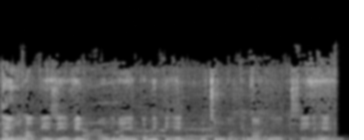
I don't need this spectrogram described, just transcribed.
neung happy ji win organizing committee in chung wa ki pa thu ki se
